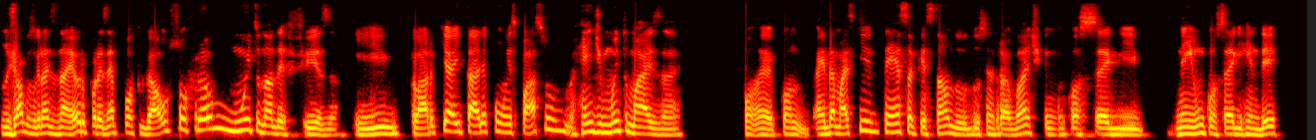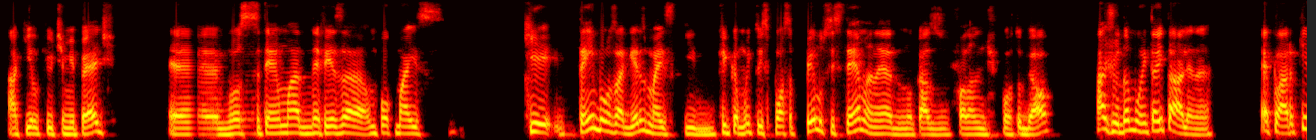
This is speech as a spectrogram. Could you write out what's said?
nos jogos grandes na Euro, por exemplo, Portugal sofreu muito na defesa. E claro que a Itália, com espaço, rende muito mais, né? É, ainda mais que tem essa questão do, do centroavante, que não consegue, nenhum consegue render aquilo que o time pede. É, você tem uma defesa um pouco mais que tem bons zagueiros, mas que fica muito exposta pelo sistema, né? No caso, falando de Portugal, ajuda muito a Itália, né? É claro que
